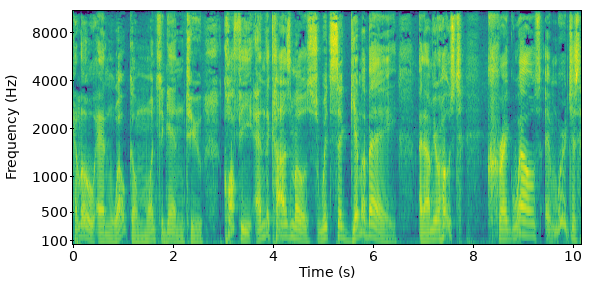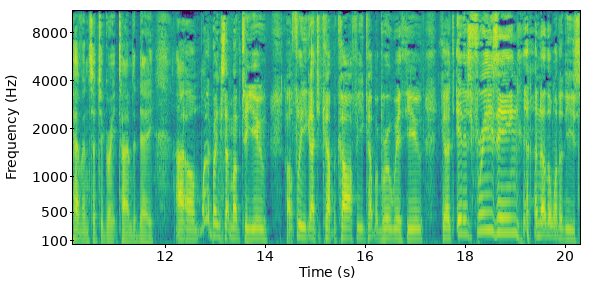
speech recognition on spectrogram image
Hello and welcome once again to Coffee and the Cosmos with Sagima Bay. And I'm your host, Craig Wells, and we're just having such a great time today. I um, want to bring something up to you. Hopefully, you got your cup of coffee, your cup of brew with you, because it is freezing. Another one of these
